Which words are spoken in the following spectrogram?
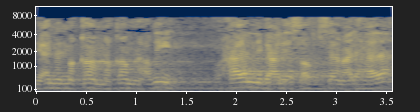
لأن المقام مقام عظيم. وحال النبي عليه الصلاة والسلام على هذا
